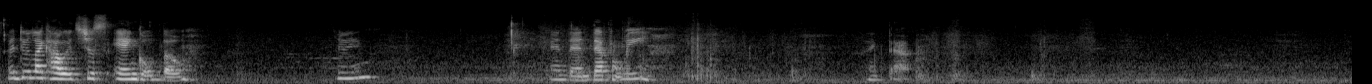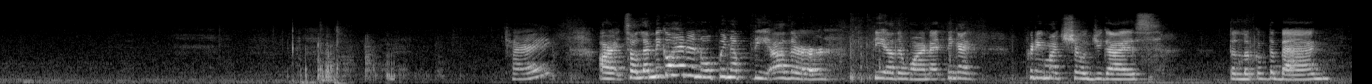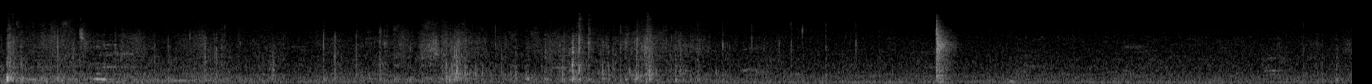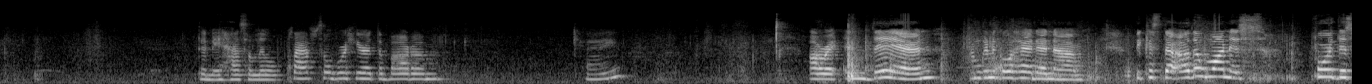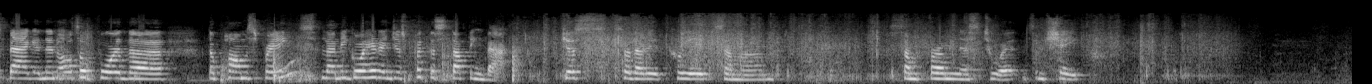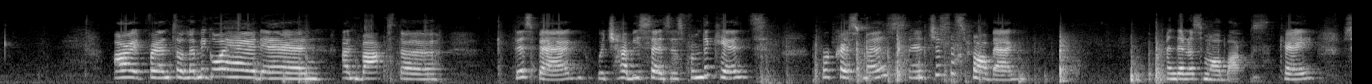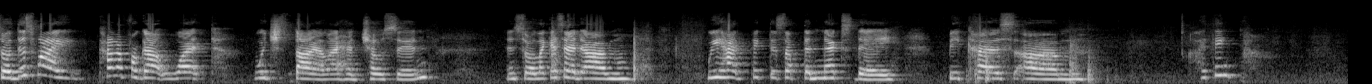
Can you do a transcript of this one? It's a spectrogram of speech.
i do like how it's just angled though and then definitely like that. Okay. All right so let me go ahead and open up the other the other one. I think i pretty much showed you guys the look of the bag okay. Then it has a little clasp over here at the bottom. Okay. All right and then i'm gonna go ahead and um because the other one is for this bag and then also for the the palm springs let me go ahead and just put the stuffing back just so that it creates some um, some firmness to it some shape. All right friends so let me go ahead and unbox the this bag which hubby says is from the kids for christmas and it's just a small bag and then a small box okay? So this one i kind of forgot what which style i had chosen. And so like i said um we had picked this up the next day because um i think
